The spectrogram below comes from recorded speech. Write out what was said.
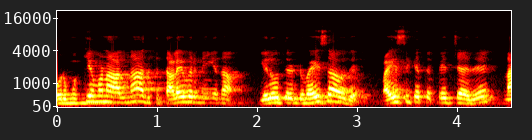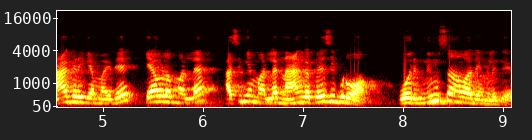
ஒரு முக்கியமான ஆள்னா அதுக்கு தலைவர் நீங்க தான் எழுபத்தி ரெண்டு வயசாகுது வயசுக்கேற்ற பேச்சாது நாகரிகமா இது. கேவலமா இல்ல அசிங்கமா இல்ல நாங்க பேசிவிடுவோம். ஒரு நிமிஷம் ஆகாது எங்களுக்கு.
